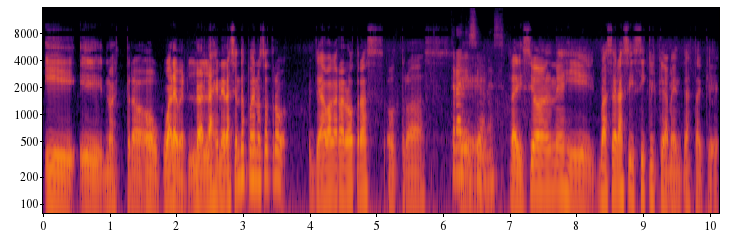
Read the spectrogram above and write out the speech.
y, y nuestra, o whatever, la, la generación después de nosotros ya va a agarrar otras, otras eh, Tradiciones. tradiciones y va a ser así cíclicamente hasta que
